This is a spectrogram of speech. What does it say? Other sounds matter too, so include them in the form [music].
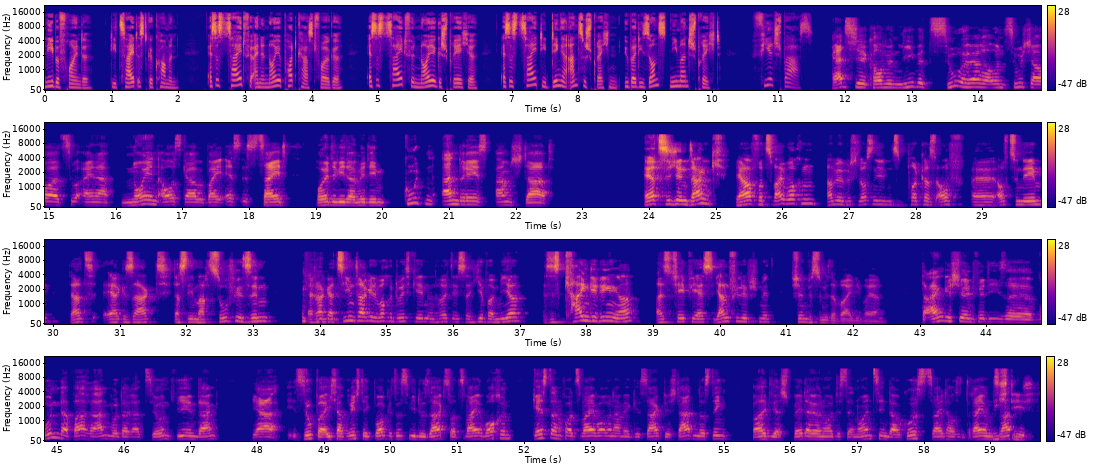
Liebe Freunde, die Zeit ist gekommen. Es ist Zeit für eine neue Podcast-Folge. Es ist Zeit für neue Gespräche. Es ist Zeit, die Dinge anzusprechen, über die sonst niemand spricht. Viel Spaß! Herzlich willkommen, liebe Zuhörer und Zuschauer, zu einer neuen Ausgabe bei Es ist Zeit. Heute wieder mit dem guten Andres am Start. Herzlichen Dank. Ja, vor zwei Wochen haben wir beschlossen, diesen Podcast auf, äh, aufzunehmen. Da hat er gesagt, das Leben macht so viel Sinn. Er rackert [laughs] sieben Tage die Woche durchgehen und heute ist er hier bei mir. Es ist kein geringer als JPS Jan Philipp Schmidt. Schön bist du mit dabei, lieber Jan. Dankeschön für diese wunderbare Anmoderation. Vielen Dank. Ja, super. Ich habe richtig Bock. Es ist, wie du sagst, vor zwei Wochen Gestern vor zwei Wochen haben wir gesagt, wir starten das Ding. Weil die das später hören, heute ist der 19. August 2023. Richtig.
